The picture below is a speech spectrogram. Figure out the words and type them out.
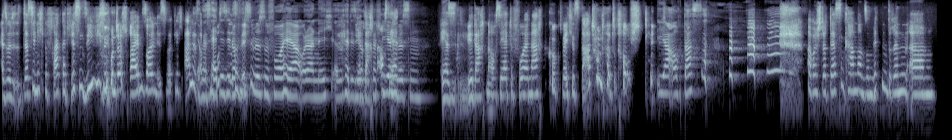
Also, dass sie nicht gefragt hat, wissen Sie, wie Sie unterschreiben sollen, ist wirklich alles. Ja, aber das hätte sie doch nicht. wissen müssen vorher, oder nicht? Also, das hätte sie wir doch recherchieren müssen. Ja, wir dachten auch, sie hätte vorher nachgeguckt, welches Datum da drauf steht. Ja, auch das. Aber stattdessen kam dann so mittendrin, ähm,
